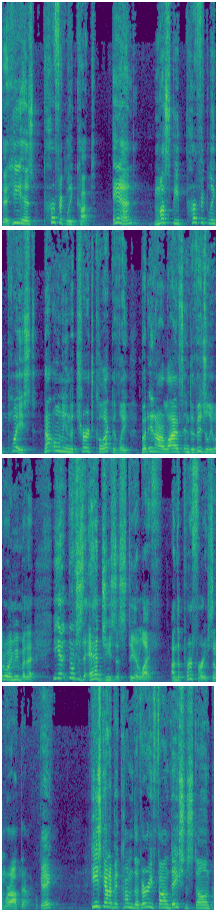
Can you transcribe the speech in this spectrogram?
that he has perfectly cut and must be perfectly placed, not only in the church collectively, but in our lives individually. What do I mean by that? You don't just add Jesus to your life on the periphery somewhere out there, okay? He's got to become the very foundation stone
